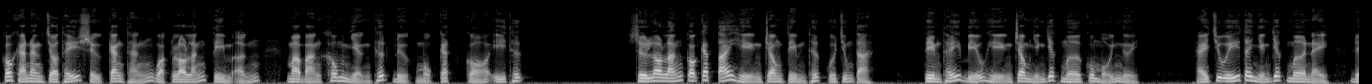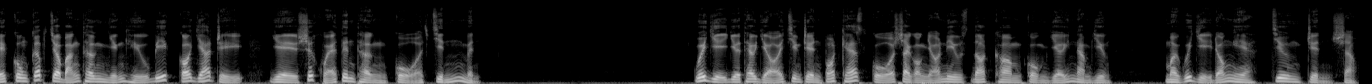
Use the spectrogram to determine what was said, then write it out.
có khả năng cho thấy sự căng thẳng hoặc lo lắng tiềm ẩn mà bạn không nhận thức được một cách có ý thức. Sự lo lắng có cách tái hiện trong tiềm thức của chúng ta, tìm thấy biểu hiện trong những giấc mơ của mỗi người. Hãy chú ý tới những giấc mơ này để cung cấp cho bản thân những hiểu biết có giá trị về sức khỏe tinh thần của chính mình. Quý vị vừa theo dõi chương trình podcast của Sài Gòn Nhỏ News.com cùng với Nam Dương. Mời quý vị đón nghe chương trình sau.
